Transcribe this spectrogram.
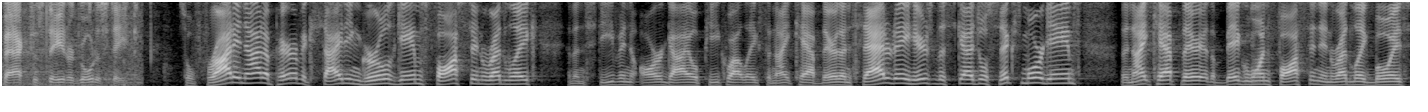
back to state or go to state. So Friday night, a pair of exciting girls games, Fosston Red Lake, and then Stephen Argyle Pequot Lakes, the nightcap there. Then Saturday, here's the schedule, six more games. The nightcap there, the big one, Fosston and Red Lake boys.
